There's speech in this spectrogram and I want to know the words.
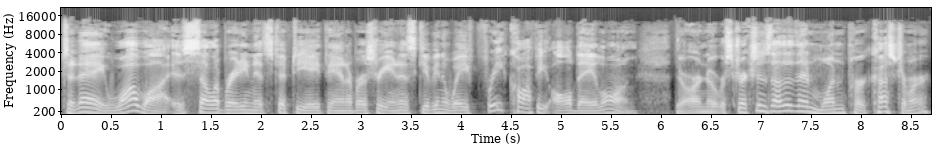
Today, Wawa is celebrating its 58th anniversary and is giving away free coffee all day long. There are no restrictions other than one per customer.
